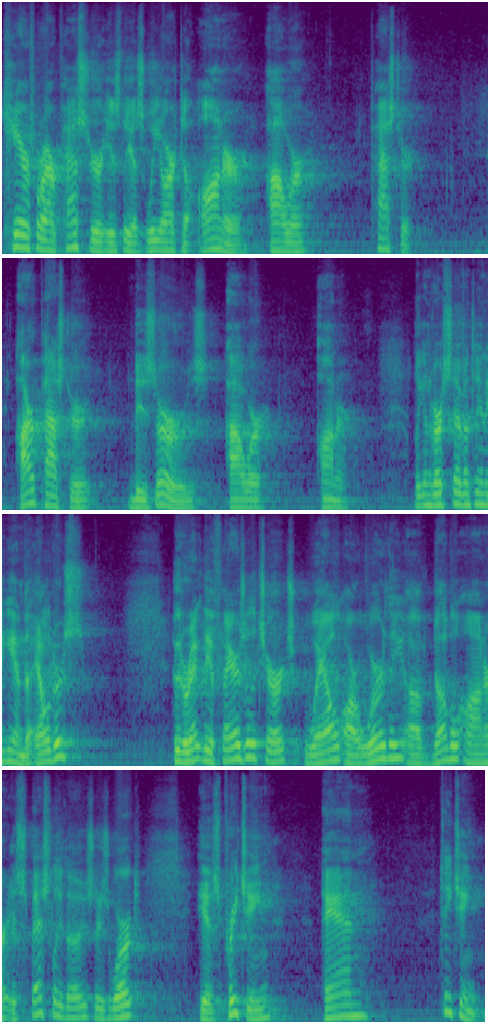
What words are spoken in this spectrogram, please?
care for our pastor is this we are to honor our pastor. Our pastor deserves our honor. Look in verse 17 again. The elders who direct the affairs of the church well are worthy of double honor, especially those whose work is preaching and teaching.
